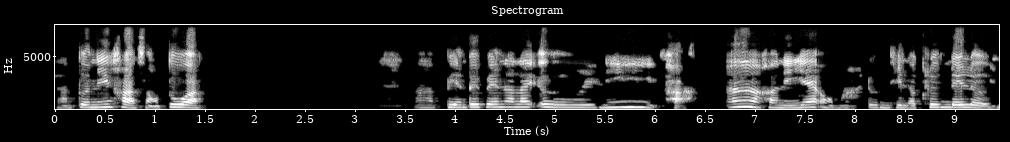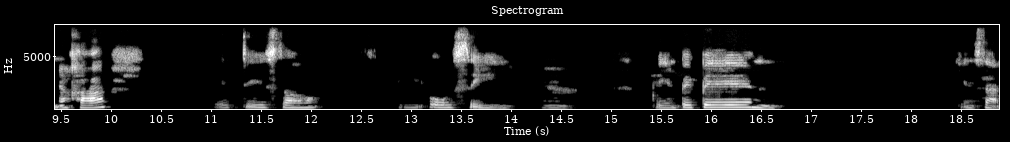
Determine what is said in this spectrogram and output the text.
สารตัวนี้ค่ะสองตัวเปลี่ยนไปเป็นอะไรเอ่ย นี่ค่ะ อ่าคราวนี้แยกออกมาดุลทีละครึ่งได้เลยนะคะ Ag2 PO4 เปลี่ยนไปเป็น เขียนสาร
